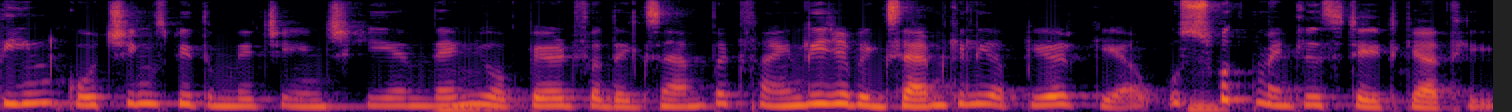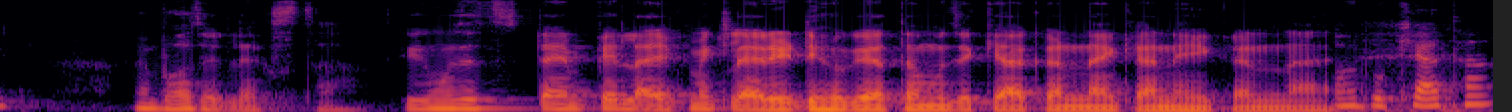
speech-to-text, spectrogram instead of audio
तीन कोचिंग्स भी तुमने चेंज की and then you appear for the exam but finally जब एग्ज़ाम के लिए अपेयर किया उस हम्म। वक्त मेंटल स्टेट क्या थी? मैं बहुत रिलैक्स था क्योंकि मुझे इस टाइम पे लाइफ में क्लैरिटी हो गया था मुझे क्या करना है क्या नहीं करना है। और वो क्या था?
